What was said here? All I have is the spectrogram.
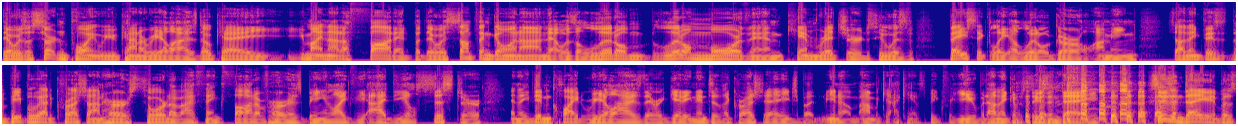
there was a certain point where you kind of realized, okay, you might not have thought it, but there was something going on that was a little, little more than Kim Richards, who was basically a little girl. I mean. So I think this, the people who had a crush on her sort of, I think, thought of her as being like the ideal sister, and they didn't quite realize they were getting into the crush age. But you know, I'm, I can't speak for you, but I think of Susan Dey. Susan Dey was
